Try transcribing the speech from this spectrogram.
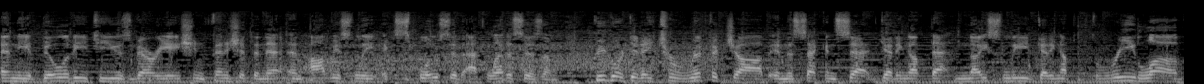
and the ability to use variation, finish at the net, and obviously explosive athleticism. Grigor did a terrific job in the second set, getting up that nice lead, getting up three love,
